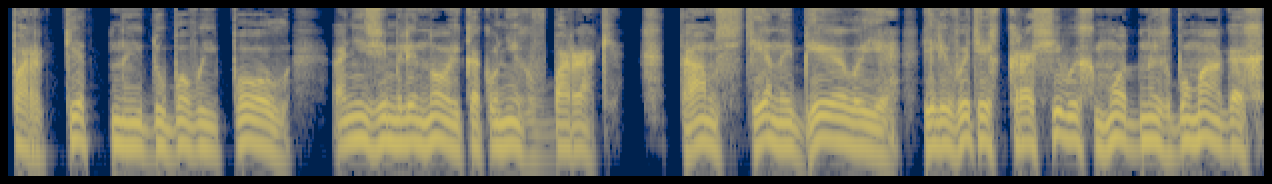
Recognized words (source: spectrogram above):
паркетный дубовый пол, а не земляной, как у них в бараке. Там стены белые, или в этих красивых модных бумагах,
